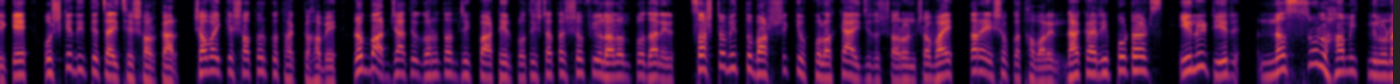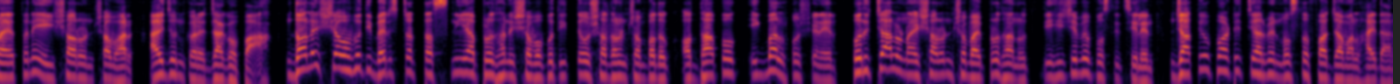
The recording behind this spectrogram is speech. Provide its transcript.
দিকে উস্কে দিতে চাইছে সরকার। সবাইকে সতর্ক থাকতে হবে। রোববার জাতীয় গণতান্ত্রিক পার্টির প্রতিষ্ঠাতা শফিউল আলম প্রধানের ষষ্ঠ মৃত্যু বার্ষিকী উপলক্ষে আয়োজিত স্মরণ সভায় তারা এসব কথা বলেন। ঢাকা রিপোর্টার্স ইউনিটির নসরুল হামিদ মিলনায়তনে এই স্মরণ সভার আয়োজন করে জাগোপা। দলের সভাপতি ব্যারিস্টার তাসনিয়া প্রধানের সভাপতিত্বে ও সাধারণ সম্পাদক অধ্যাপক ইকবাল হোসেনের পরিচালনায় স্মরণ সভায় প্রধান অতিথি হিসেবে উপস্থিত ছিলেন জাতীয় পার্টির চেয়ারম্যান মোস্তফা জামাল হায়দার।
